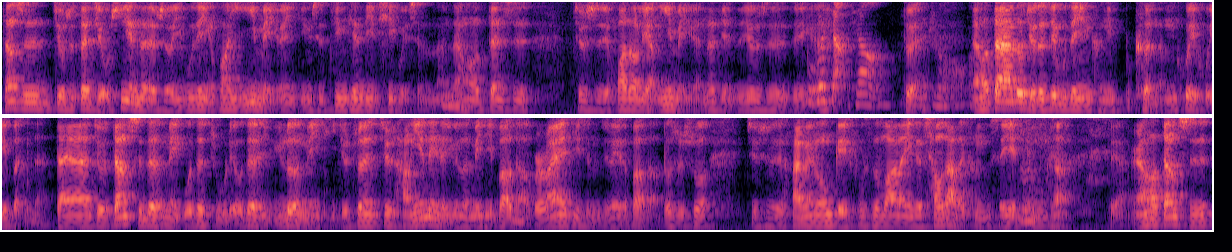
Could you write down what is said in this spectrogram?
当时就是在九十年代的时候，一部电影花一亿美元已经是惊天地泣鬼神了。然后，但是就是花到两亿美元，那简直就是这个不可想象。对，然后大家都觉得这部电影肯定不可能会回本的。大家就当时的美国的主流的娱乐媒体，就专就是行业内的娱乐媒体报道，Variety 什么之类的报道，都是说就是海梅隆给福斯挖了一个超大的坑，谁也填不上。对啊，然后当时。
